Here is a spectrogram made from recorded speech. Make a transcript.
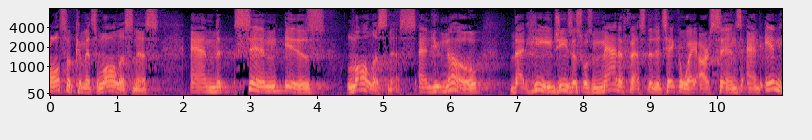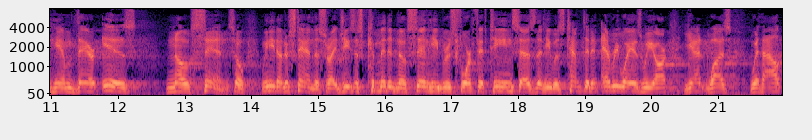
also commits lawlessness, and sin is lawlessness. And you know that he, Jesus, was manifested to take away our sins, and in him there is no sin. So we need to understand this, right? Jesus committed no sin. Hebrews 4:15 says that he was tempted in every way as we are, yet was without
